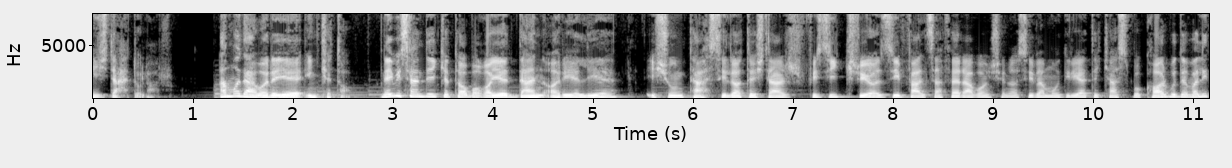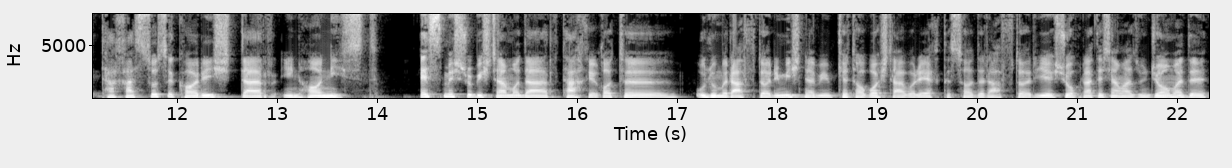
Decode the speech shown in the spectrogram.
18 دلار. اما درباره این کتاب. نویسنده کتاب آقای دن آریلیه. ایشون تحصیلاتش در فیزیک، ریاضی، فلسفه، روانشناسی و مدیریت کسب و کار بوده ولی تخصص کاریش در اینها نیست. اسمش رو بیشتر ما در تحقیقات علوم رفتاری میشنویم. کتاباش درباره اقتصاد رفتاری شهرتش هم از اونجا اومده.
